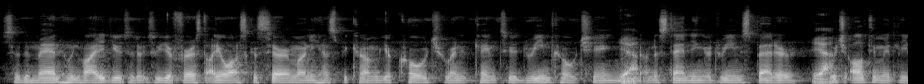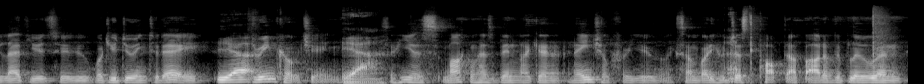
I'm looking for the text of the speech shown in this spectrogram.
so the man who invited you to, the, to your first ayahuasca ceremony has become your coach when it came to dream coaching yeah. and understanding your dreams better, yeah. which ultimately led you to what you're doing today, yeah. dream coaching. Yeah. So he has Malcolm has been like a, an angel for you, like somebody who uh, just popped up out of the blue and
